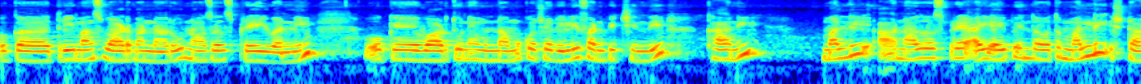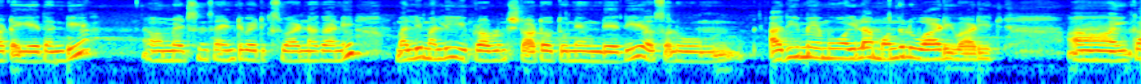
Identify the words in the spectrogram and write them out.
ఒక త్రీ మంత్స్ వాడమన్నారు నాజల్ స్ప్రే ఇవన్నీ. ఓకే వాడుతూనే ఉన్నాము. కొంచెం రిలీఫ్ అనిపించింది. కానీ మళ్ళీ ఆ నాజల్ స్ప్రే అయి అయిపోయిన తర్వాత మళ్ళీ స్టార్ట్ అయ్యేదండి. మెడిసిన్స్ యాంటీబయాటిక్స్ వాడినా కానీ మళ్ళీ మళ్ళీ ఈ ప్రాబ్లం స్టార్ట్ అవుతూనే ఉండేది. అసలు అది మేము ఇలా మందులు వాడి వాడి ఇంకా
